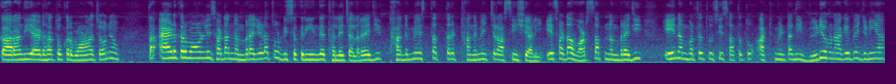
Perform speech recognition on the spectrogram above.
ਕਾਰਾਂ ਦੀ ਐਡ ਸਾਤੋਂ ਕਰਵਾਉਣਾ ਚਾਹੁੰਦੇ ਹੋ ਤਾਂ ਐਡ ਕਰਵਾਉਣ ਲਈ ਸਾਡਾ ਨੰਬਰ ਹੈ ਜਿਹੜਾ ਤੁਹਾਡੀ ਸਕਰੀਨ ਦੇ ਥੱਲੇ ਚੱਲ ਰਿਹਾ ਜੀ 9877988446 ਇਹ ਸਾਡਾ WhatsApp ਨੰਬਰ ਹੈ ਜੀ। ਇਹ ਨੰਬਰ ਤੇ ਤੁਸੀਂ 7 ਤੋਂ 8 ਮਿੰਟਾਂ ਦੀ ਵੀਡੀਓ ਬਣਾ ਕੇ ਭੇਜਣੀਆਂ ਆ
